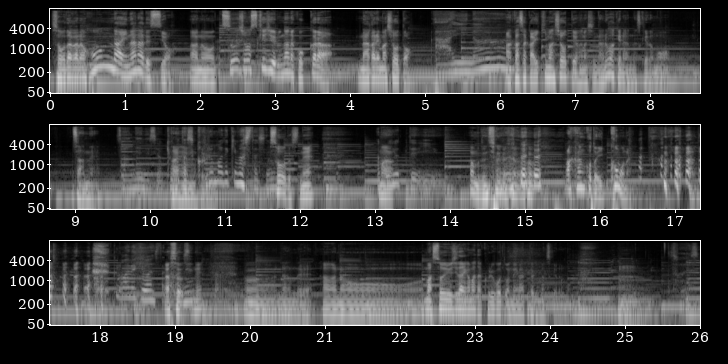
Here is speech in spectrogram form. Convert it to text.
そうだから本来ならですよ。あの通常スケジュールならここから流れましょうと。えああいいなあ。赤坂行きましょうっていう話になるわけなんですけども。残念。残念ですよ。今日私車で来ましたしね。そうですね。あまあ。言っていいあもう全然。あかんこと一個もない。車で来ましたからね。あそうですね。う。んなんであのーまあそういう時代がまた来ることを願っておりますけども。うん。そうです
